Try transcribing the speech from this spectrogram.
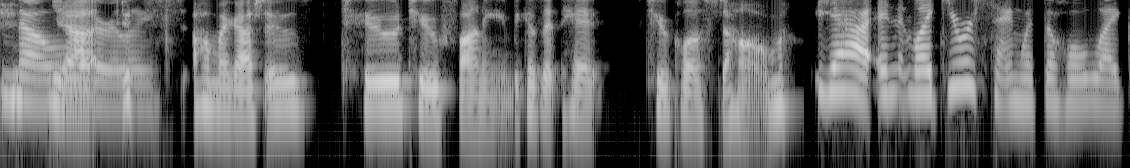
No, literally. it's oh my gosh it was too too funny because it hit too close to home Yeah, and like you were saying with the whole like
